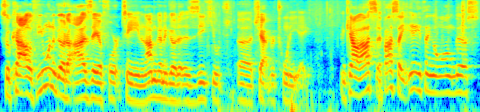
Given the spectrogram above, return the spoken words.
So, Kyle, if you want to go to Isaiah 14, and I'm going to go to Ezekiel uh, chapter 28. And Kyle, if I say anything along this,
